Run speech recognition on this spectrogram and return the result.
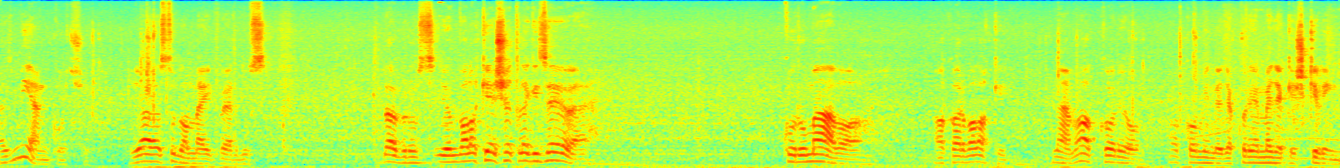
Ez milyen kocsi? Ja, azt tudom melyik Verdus. Labrus, jön valaki esetleg izével? Kurumával? Akar valaki? Nem, akkor jó. Akkor mindegy, akkor én megyek és killing.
